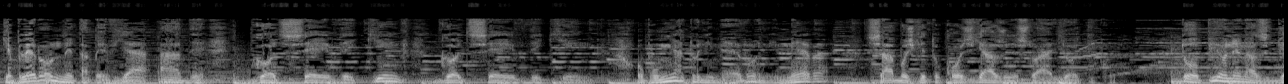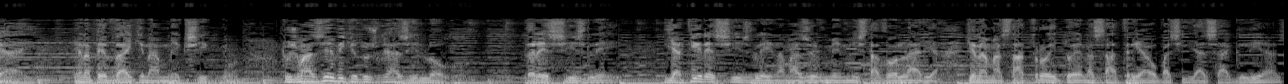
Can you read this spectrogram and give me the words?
Και πληρώνουνε τα παιδιά, άντε, God save the king, God save the king. Όπου μια των ημερών ημέρα, σάμπος και το κοζιάζουν στο αλλιώτικο το οποίο ένας γκάι, ένα παιδάκι να Μεξίκιο, τους μαζεύει και τους βγάζει λόγο. Ρε εσείς λέει, γιατί ρε εσείς λέει να μαζεύουμε εμείς τα δολάρια και να μας τα τρώει το ένα στα τρία ο βασιλιάς της Αγγλίας,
